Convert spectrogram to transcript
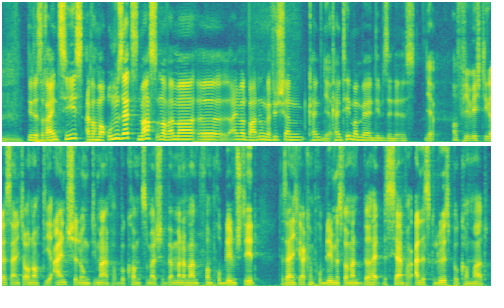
Mhm. dir das reinziehst, einfach mal umsetzt, machst und auf einmal äh, Einwandbehandlung natürlich dann kein, Ja. kein Thema mehr in dem Sinne ist. Ja, auch viel wichtiger ist eigentlich auch noch die Einstellung, die man einfach bekommt. Zum Beispiel, wenn man dann mal vor einem Problem steht, das eigentlich gar kein Problem ist, weil man be- bisher einfach alles gelöst bekommen hat.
